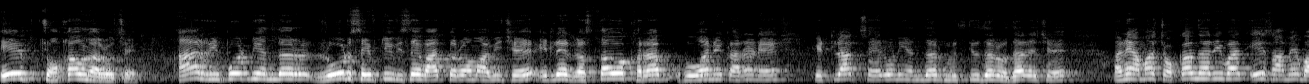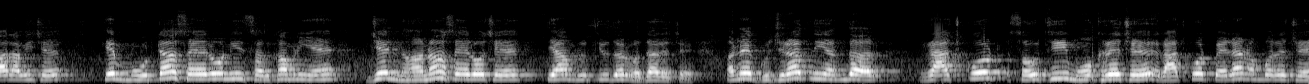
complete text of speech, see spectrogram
એ ચોંકાવનારો છે. આ રિપોર્ટની અંદર રોડ સેફટી વિશે વાત કરવામાં આવી છે. એટલે રસ્તાઓ ખરાબ હોવાને કારણે કેટલાક શહેરોની અંદર મૃત્યુદર વધારે છે. અને આમાં ચોંકાવનારી વાત એ સામે બહાર આવી છે કે મોટા શહેરોની સરખામણીએ જે નાના શહેરો છે, ત્યાં મૃત્યુદર વધારે છે. અને ગુજરાતની અંદર રાજકોટ સૌથી મોખરે છે. રાજકોટ પહેલા નંબરે છે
